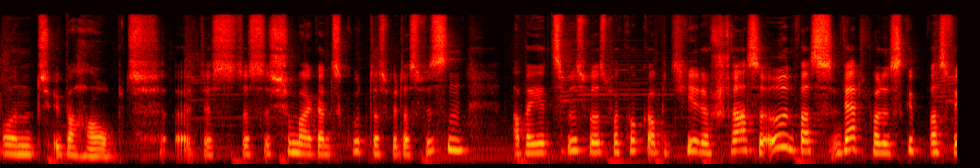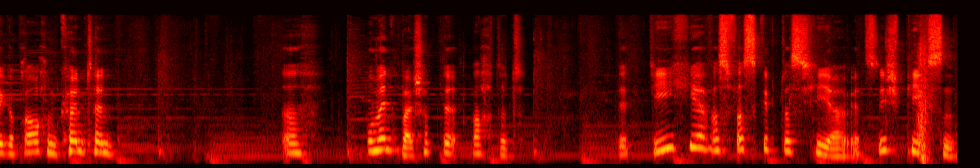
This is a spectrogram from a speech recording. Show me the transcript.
und überhaupt. Äh, das, das ist schon mal ganz gut, dass wir das wissen. Aber jetzt müssen wir erstmal gucken, ob es hier in der Straße irgendwas Wertvolles gibt, was wir gebrauchen könnten. Äh, Moment mal, ich hab gewartet. Äh, die hier, was, was gibt das hier? Jetzt nicht pieksen.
